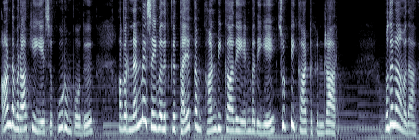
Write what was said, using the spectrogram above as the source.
ஆண்டவராகிய இயேசு கூறும்போது அவர் நன்மை செய்வதற்கு தயக்கம் காண்பிக்காதே என்பதையே சுட்டி காட்டுகின்றார் முதலாவதாக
